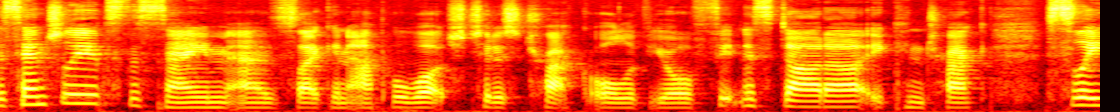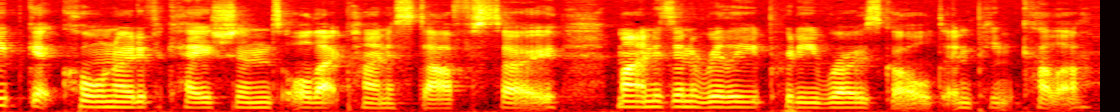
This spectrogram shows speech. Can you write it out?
essentially it's the same as like an Apple Watch to just track all of your fitness data. It can track sleep, get call notifications, all that kind of stuff. So mine is in a really pretty rose gold and pink color.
